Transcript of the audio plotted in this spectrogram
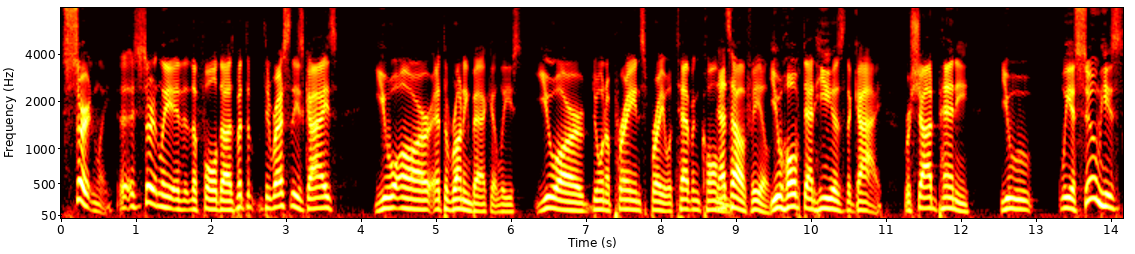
Certainly, uh, certainly uh, the, the full does, but the the rest of these guys, you are at the running back at least. You are doing a pray and spray with Tevin Coleman. That's how it feels. You hope that he is the guy. Rashaad Penny, you we assume he's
